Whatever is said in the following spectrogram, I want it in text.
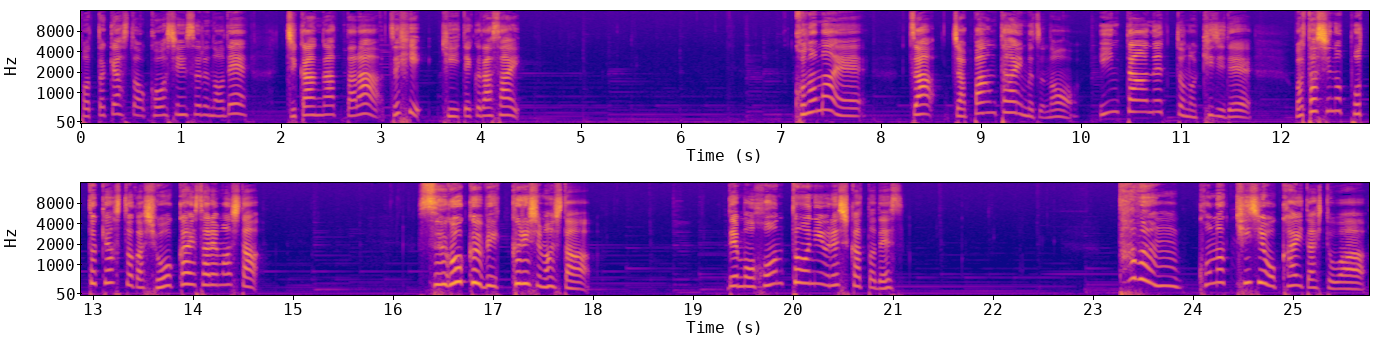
ポッドキャストを更新するので、時間があったらぜひ聞いてください。この前、 The Japan Times のインターネットの記事で私のポッドキャストが紹介されました。すごくびっくりしました。でも本当に嬉しかったです。多分この記事を書いた人は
